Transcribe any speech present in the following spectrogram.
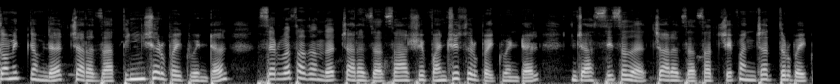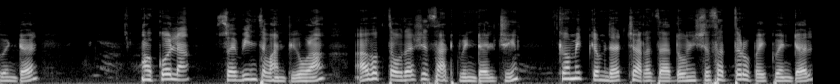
कमीत कमी दर चार हजार तीनशे रुपये क्विंटल सर्वसाधारण दर चार हजार सहाशे पंचवीस रुपये क्विंटल जास्तीचा दर चार हजार सातशे पंच्याहत्तर रुपये क्विंटल अकोला सोयाबीनचा वाण पिवळा आवक चौदाशे साठ क्विंटलची कमीत कमी दर चार हजार दोनशे सत्तर रुपये क्विंटल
